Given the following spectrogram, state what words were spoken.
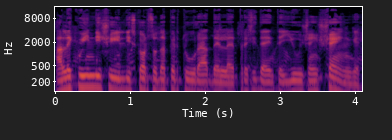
Alle 15 il discorso d'apertura del presidente Yu Zhensheng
